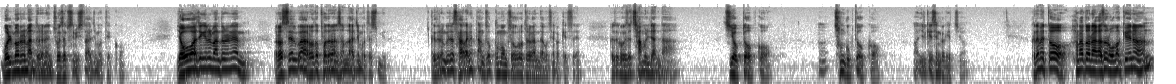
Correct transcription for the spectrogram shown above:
몰몬을 만들어낸 조셉 스미스도 알지 못했고 여호와 증인을 만들어낸 러셀과 러더퍼드라는 사람도 알지 못했습니다. 그들은 그저 사람이 땅속 구멍 속으로 들어간다고 생각했어요. 그래서 거기서 잠을 잔다. 지옥도 없고 어, 천국도 없고 어, 이렇게 생각했죠. 그 다음에 또 하나 더 나가서 로마 교회는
